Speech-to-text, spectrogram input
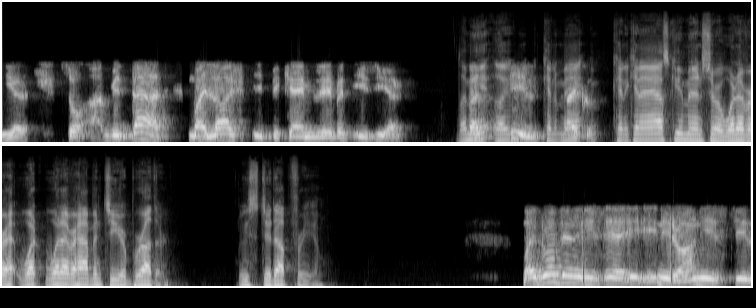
here. So uh, with that, my life it became a little bit easier. Let me. but Like, still, can, I may, could- can can I ask you, Mansour, whatever what whatever happened to your brother, who stood up for you? My brother is uh, in Iran. He still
